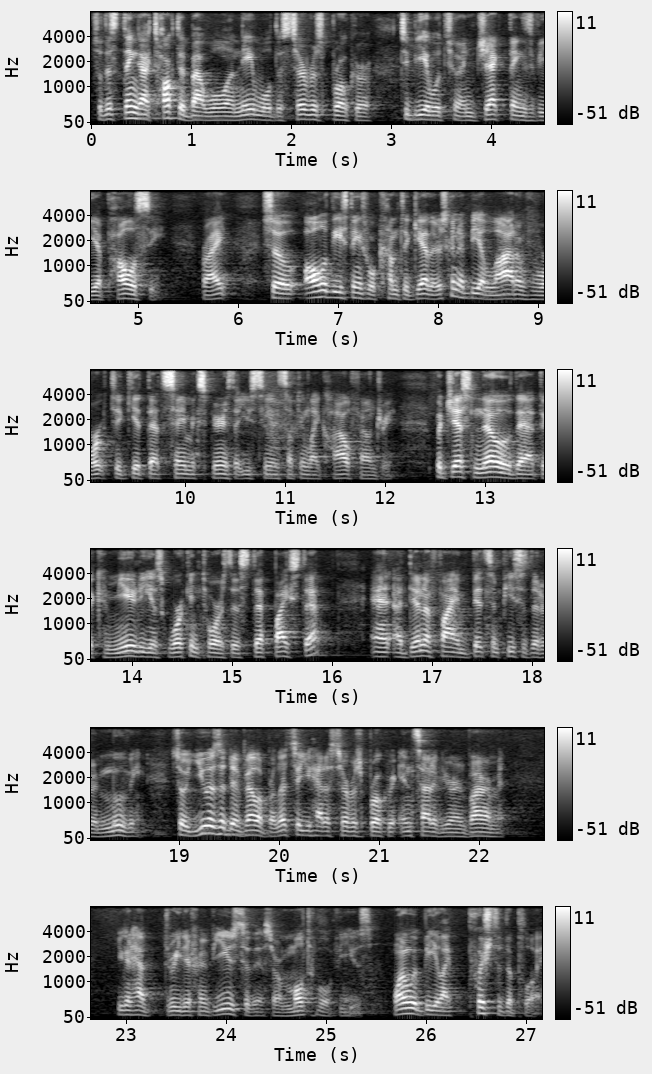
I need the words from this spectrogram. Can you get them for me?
So this thing I talked about will enable the service broker to be able to inject things via policy, right? So all of these things will come together. It's going to be a lot of work to get that same experience that you see in something like Cloud Foundry. But just know that the community is working towards this step by step and identifying bits and pieces that are moving. So you as a developer, let's say you had a service broker inside of your environment. You can have three different views to this or multiple views. One would be like push to deploy.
